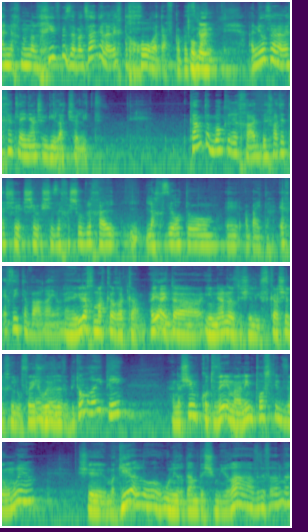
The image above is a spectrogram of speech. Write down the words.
אנחנו נרחיב בזה, אבל אני רוצה רגע ללכת אחורה דווקא בזמן. Okay. אוקיי. אני רוצה ללכת לעניין של גלעד שליט. קמת בוקר אחד והחלטת ש, ש, שזה חשוב לך להחזיר אותו אה, הביתה. איך, איך זה התהווה הרעיון? אני אגיד לך מה קרה כאן. כן. היה את העניין הזה של עסקה של חילופי שבויים וזה, ופתאום ראיתי אנשים כותבים, מעלים פוסטים ואומרים, שמגיע לו, הוא נרדם בשמירה, וזה, ואני אומר,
